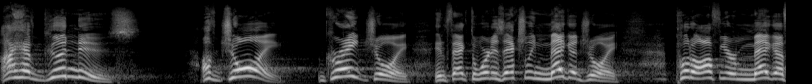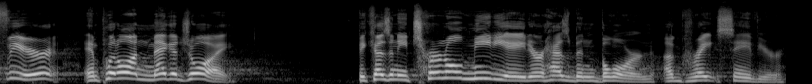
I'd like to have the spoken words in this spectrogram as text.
I have good news of joy Great joy. In fact, the word is actually mega joy. Put off your mega fear and put on mega joy. Because an eternal mediator has been born, a great Savior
